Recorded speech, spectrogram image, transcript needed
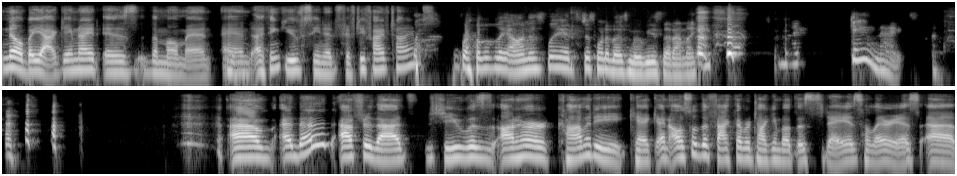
no, but yeah, game night is the moment, Yeah. and I think you've seen it 55 times. Probably, honestly, it's just one of those movies that I'm like, game night. Um, and then after that, she was on her comedy kick, and also the fact that we're talking about this today is hilarious. Uh,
